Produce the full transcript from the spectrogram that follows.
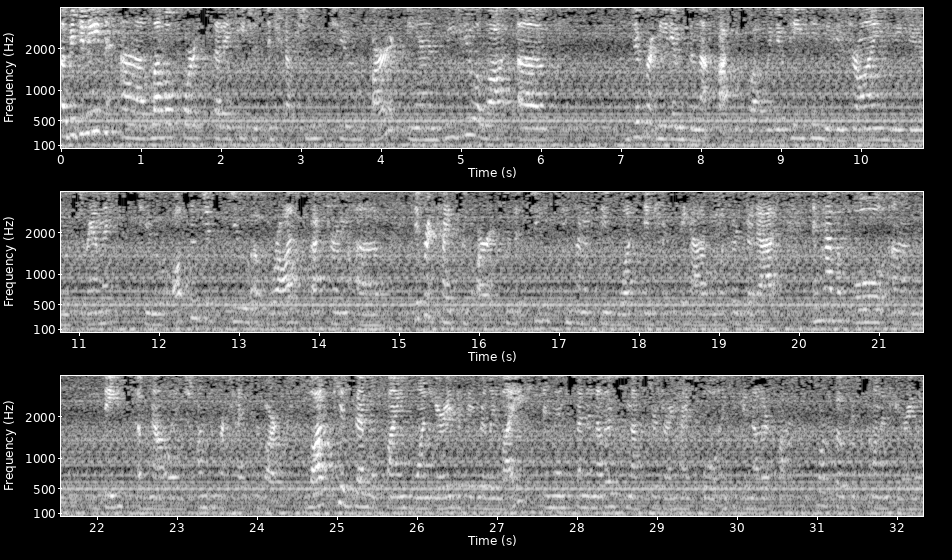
A beginning uh, level course that I teach is Introduction to Art, and we do a lot of different mediums in that class as well. We do painting, we do drawing, we do ceramics to also just do a broad spectrum of different types of art so that students can kind of see what interests they have and what they're good at and have a full um, base of knowledge on different types of art. A lot of kids then will find one area that they really like and then spend another semester during high school and take another class that's more focused on an area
